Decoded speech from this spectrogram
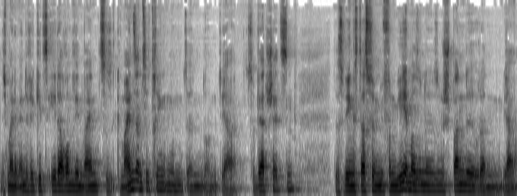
ich meine, im Endeffekt geht es eh darum, den Wein zu, gemeinsam zu trinken und, und, und, ja, zu wertschätzen. Deswegen ist das für von mir immer so eine, so eine spannende oder ja,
